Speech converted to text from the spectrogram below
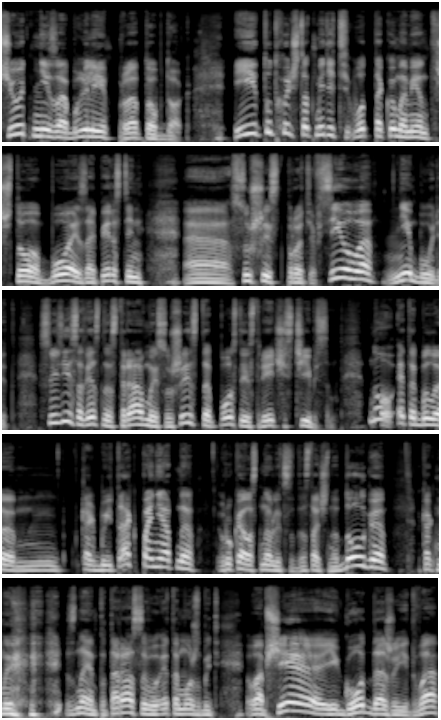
Чуть не забыли про Top Dog. И тут хочется отметить вот такой момент, что боя за перстень э, сушист против Силова не будет. В связи, соответственно, с травмой сушиста после встречи с Чипсом. Ну, это было как бы и так понятно. Рука восстанавливается достаточно долго. Как мы знаем по Тарасову, это может быть вообще и год, даже и два.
